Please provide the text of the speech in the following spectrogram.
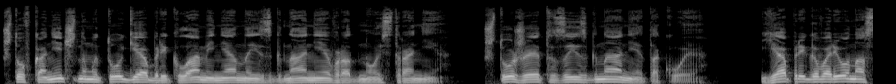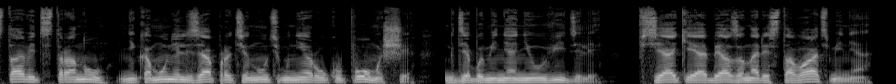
что в конечном итоге обрекла меня на изгнание в родной стране. Что же это за изгнание такое? Я приговорен оставить страну, никому нельзя протянуть мне руку помощи, где бы меня не увидели. Всякий обязан арестовать меня,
